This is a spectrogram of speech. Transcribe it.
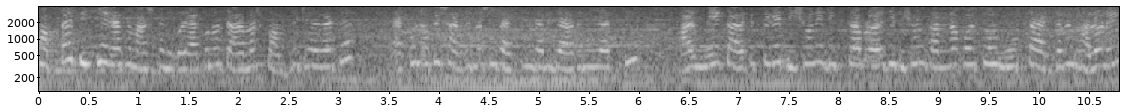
সবটাই পিছিয়ে গেছে মাসখানি করে। এখনও চার মাস কমপ্লিট হয়ে গেছে। এখন ওকে সাড়ে তিন মাসের ভ্যাকসিনটা আমি দেওয়াতে নিয়ে যাচ্ছি। আর মেয়ে কালকের থেকে ভীষণই ডিস্টার্ব রয়েছে, ভীষণ কান্না করছে, ওর মুডটা একদমই ভালো নেই।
